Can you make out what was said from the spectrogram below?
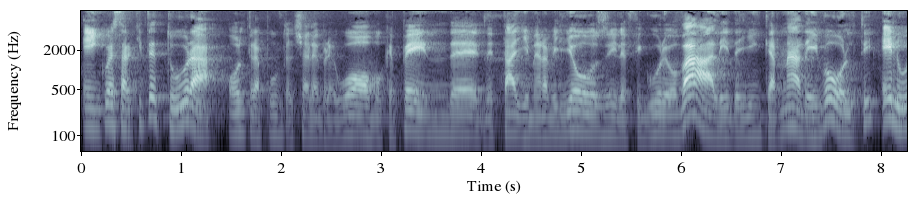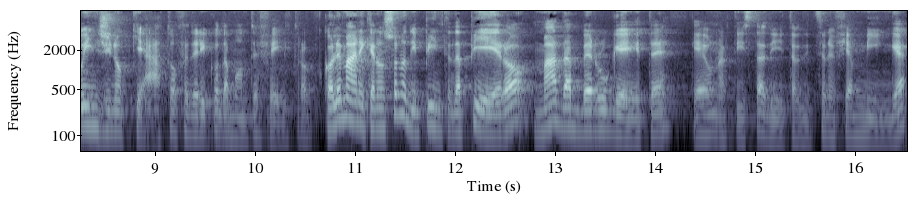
e in questa architettura, oltre appunto al celebre uovo che pende, dettagli meravigliosi, le figure ovali degli incarnati, dei volti, e lui inginocchiato, Federico da Montefeltro, con le mani che non sono dipinte da Piero, ma da Berrughete, che è un artista di tradizione fiamminga,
